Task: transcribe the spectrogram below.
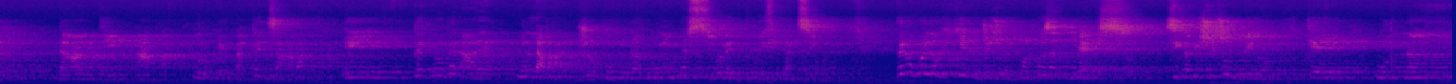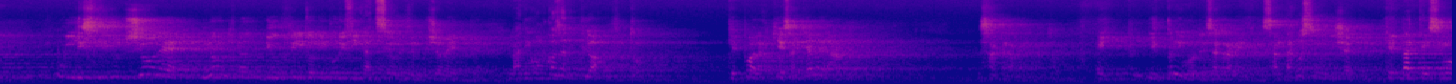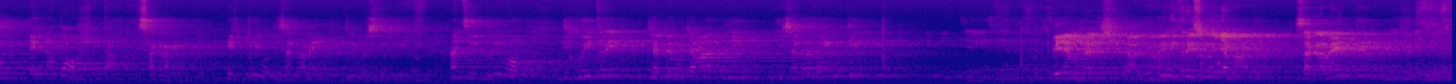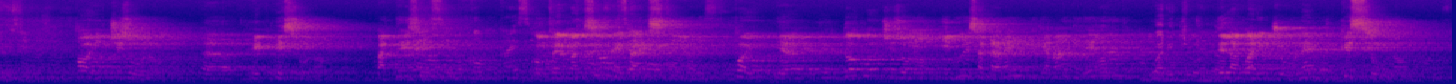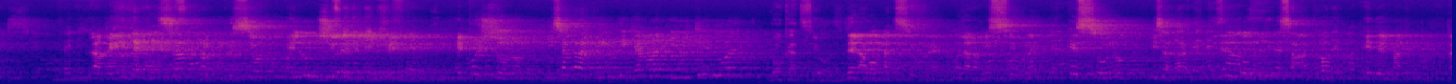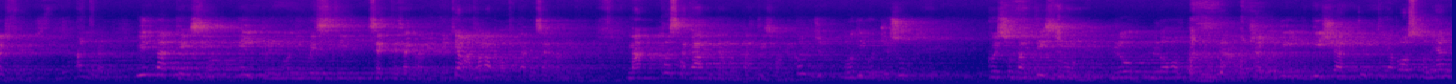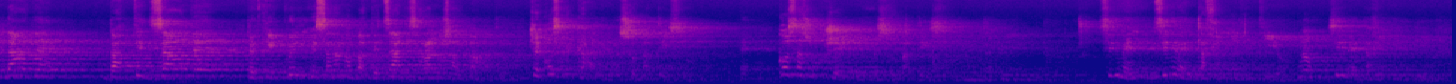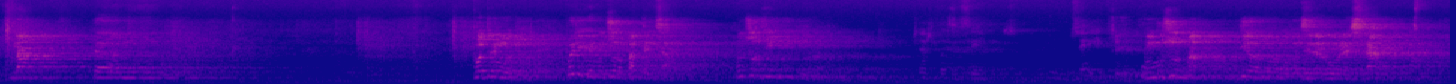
davanti a uno che battezzava per operare un lavaggio, un, un'immersione di purificazione. Però quello che chiede Gesù è qualcosa di diverso. Si capisce subito che un, l'istituzione non di un rito di purificazione semplicemente, ma di qualcosa di più alto, che poi la Chiesa chiamerà sacramento. È il primo dei sacramenti. Sant'Agostino dice che il battesimo è la porta dei sacramenti, è il primo dei sacramenti, il primo istituito, anzi il primo di quei tre che abbiamo chiamati i sacramenti. Vediamo tra gli studiati. I primi tre sono chiamati sacramenti, poi ci sono eh, e, e, sono battesimo, confermazione e Eucaristia. Poi eh, dopo ci sono i due sacramenti chiamati della guarigione, della guarigione che sono la penitenza, la confessione e l'unzione degli infermi. E poi ci sono i sacramenti chiamati gli ultimi due vocazione. della vocazione o della missione, che sono i sacramenti dell'ordine sacro e del matrimonio. Perfetto. Allora, il battesimo è il primo di questi sette sacramenti, è chiamato la porta dei sacramenti. Ma cosa capita col battesimo? Per quale motivo Gesù questo battesimo lo, lo obbliga, cioè lo dice a tutti gli apostoli andate, battezzate, perché quelli che saranno battezzati saranno salvati. Cioè cosa accade in questo battesimo? Eh, cosa succede in questo battesimo? Si diventa, si diventa figli di Dio, no? Si diventa figli di Dio. Ma ehm, potremmo dire, quelli che non sono battezzati, non sono figli di Dio. Certo sì. sì. Un musulmano, Dio lo considera come un estraneo,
